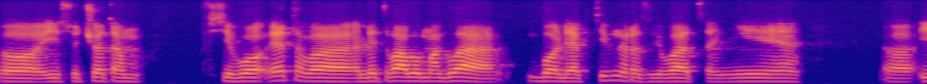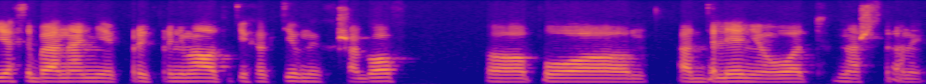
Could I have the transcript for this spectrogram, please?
И с учетом всего этого Литва бы могла более активно развиваться, не, если бы она не предпринимала таких активных шагов по отдалению от нашей страны.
